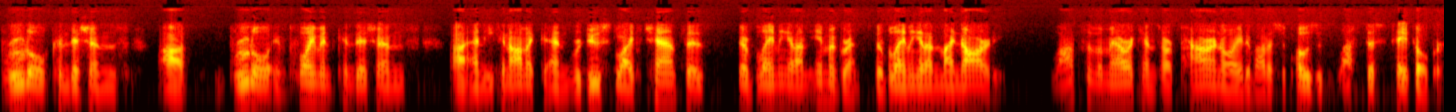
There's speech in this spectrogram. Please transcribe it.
brutal conditions, uh, brutal employment conditions, uh, and economic and reduced life chances. They're blaming it on immigrants. They're blaming it on minorities. Lots of Americans are paranoid about a supposed leftist takeover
